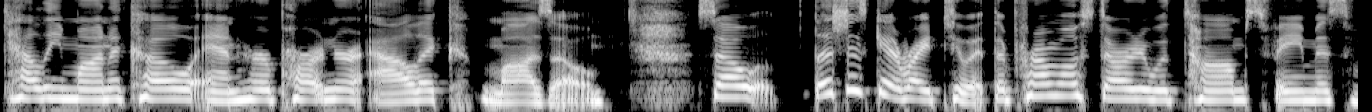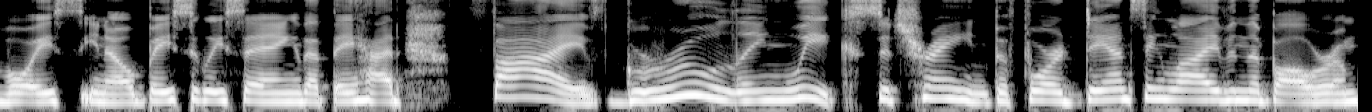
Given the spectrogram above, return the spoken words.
Kelly Monaco, and her partner Alec Mazo. So let's just get right to it. The promo started with Tom's famous voice, you know, basically saying that they had five grueling weeks to train before dancing live in the ballroom,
